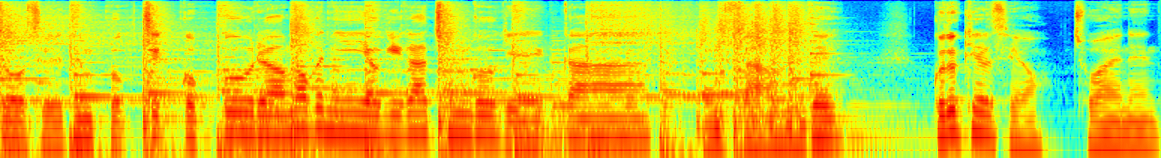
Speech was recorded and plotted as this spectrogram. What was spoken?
소스 듬뿍 찍고 뿌려 먹으니 여기가 천국일까? 몸사운드 구독해주세요. 좋아요는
